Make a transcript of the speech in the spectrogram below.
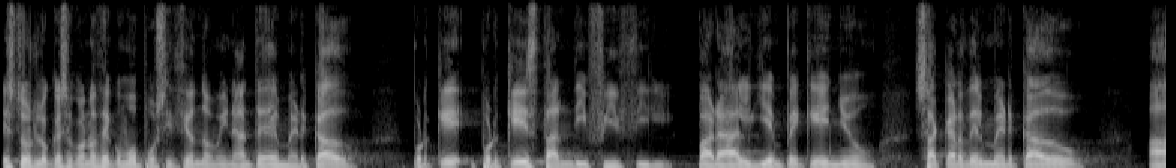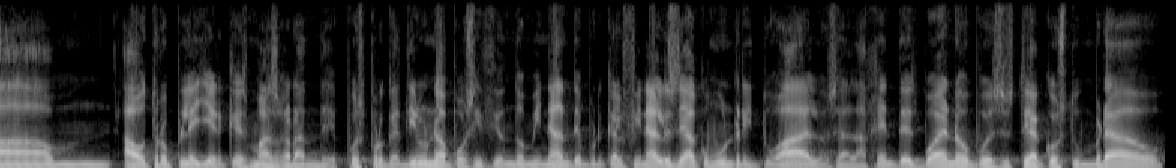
Esto es lo que se conoce como posición dominante del mercado. ¿Por qué, ¿Por qué, es tan difícil para alguien pequeño sacar del mercado a, otro player que es más grande? Pues porque tiene una posición dominante, porque al final es ya como un ritual, o sea, la gente es, bueno, pues estoy acostumbrado,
